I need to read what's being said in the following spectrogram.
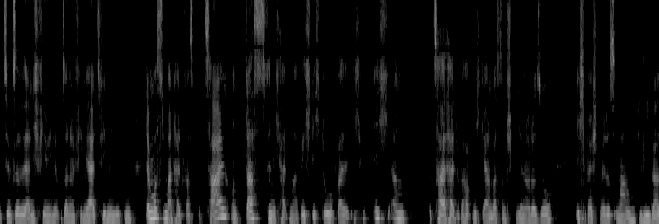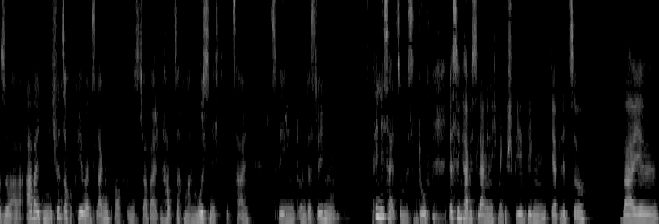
beziehungsweise ja nicht vier Minuten, sondern viel mehr als vier Minuten, dann musste man halt was bezahlen und das finde ich halt immer richtig doof, weil ich, ich, ähm, bezahle halt überhaupt nicht gern was in Spielen oder so. Ich möchte mir das immer irgendwie lieber so arbeiten. Ich finde es auch okay, wenn es lange braucht, um das zu arbeiten. Hauptsache, man muss nichts bezahlen, zwingend. Und deswegen finde ich es halt so ein bisschen doof. Deswegen habe ich es lange nicht mehr gespielt, wegen der Blitze, weil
